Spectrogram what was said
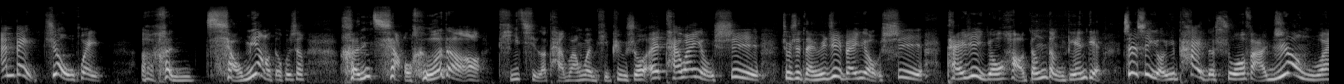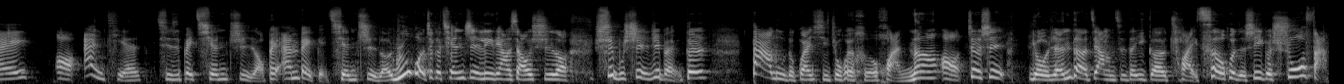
安倍就会。呃，很巧妙的，或者很巧合的哦，提起了台湾问题。譬如说，哎，台湾有事，就是等于日本有事，台日友好等等点点。这是有一派的说法，认为哦，岸田其实被牵制哦，被安倍给牵制了。如果这个牵制力量消失了，是不是日本跟？大陆的关系就会和缓呢？哦，这是有人的这样子的一个揣测或者是一个说法。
